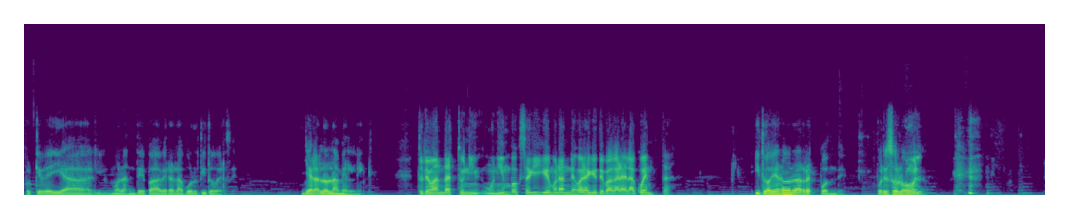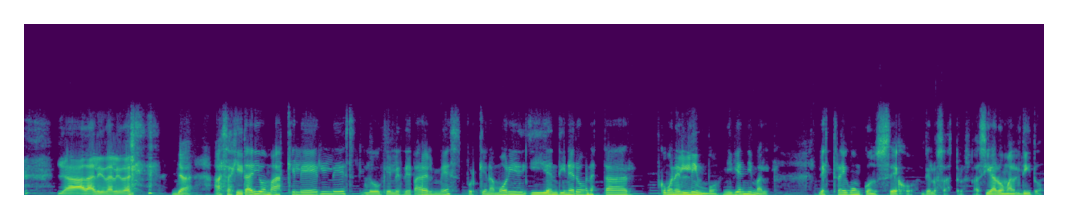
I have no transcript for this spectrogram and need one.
porque veía al Morandé para ver a la Verde. Y a la Lola Melnick. Tú le mandaste un, un inbox a Quique Morandé para que te pagara la cuenta. Y todavía no la responde. Por eso lo ¿Cómo odio. Ya, dale, dale, dale. Ya, a Sagitario más que leerles lo que les depara el mes, porque en amor y, y en dinero van a estar como en el limbo, ni bien ni mal. Les traigo un consejo de los astros, así a lo maldito.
